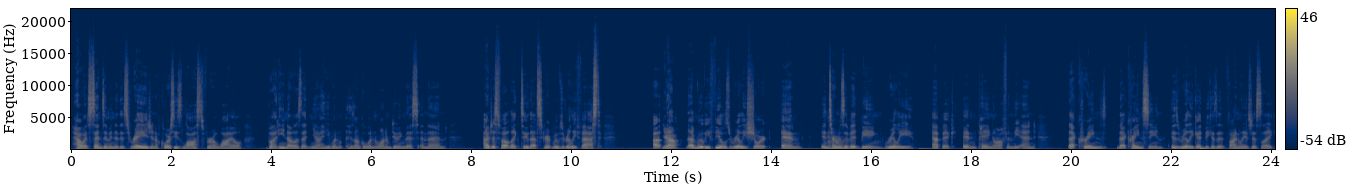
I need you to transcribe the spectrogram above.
how it sends him into this rage and of course he's lost for a while, but he knows that, you know, he wouldn't his uncle wouldn't want him doing this and then I just felt like too that script moves really fast. Uh, Yeah. that that movie feels really short, and in terms of it being really epic and paying off in the end, that crane that crane scene is really good because it finally is just like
